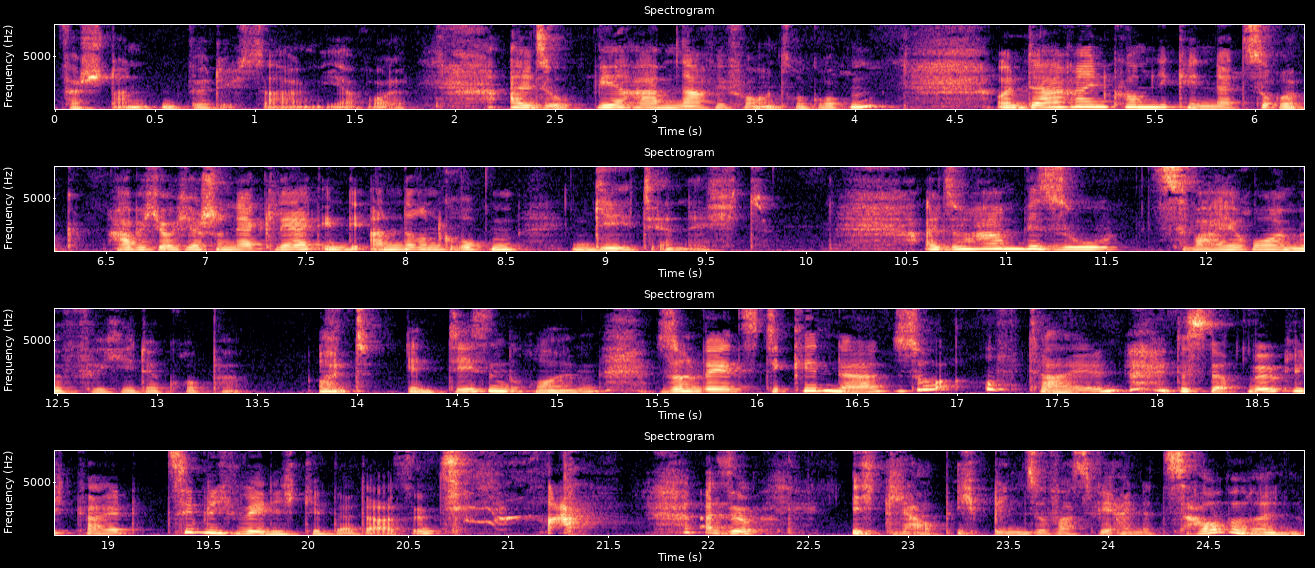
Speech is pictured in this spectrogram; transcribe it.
verstanden, würde ich sagen. Jawohl. Also, wir haben nach wie vor unsere Gruppen und da rein kommen die Kinder zurück. Habe ich euch ja schon erklärt, in die anderen Gruppen geht ihr nicht. Also haben wir so zwei Räume für jede Gruppe. Und in diesen Räumen sollen wir jetzt die Kinder so aufteilen, dass nach Möglichkeit ziemlich wenig Kinder da sind. also, ich glaube, ich bin sowas wie eine Zauberin.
